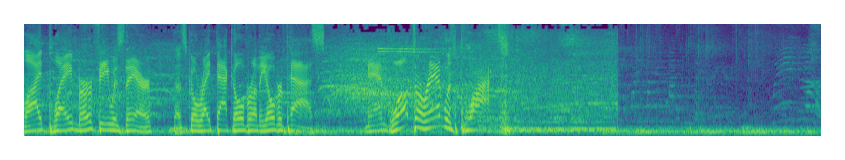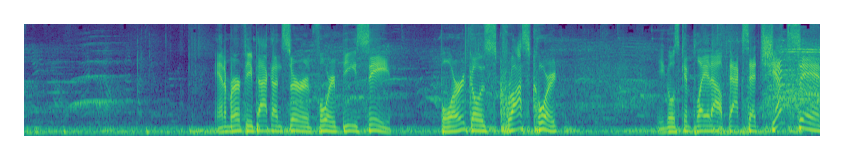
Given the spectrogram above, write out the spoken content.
Slide play. Murphy was there. Does go right back over on the overpass. Man, Duran was blocked. Anna Murphy back on serve for BC. Bohr goes cross court. Eagles can play it out. Back set Jensen.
